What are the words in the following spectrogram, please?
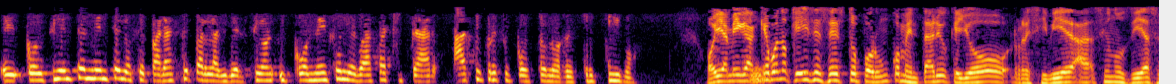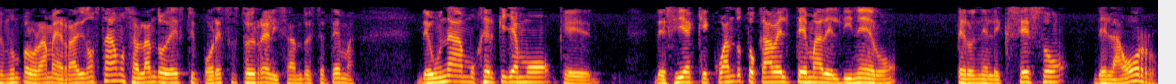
eh, conscientemente lo separaste para la diversión y con eso le vas a quitar a tu presupuesto lo restrictivo. Oye amiga, qué bueno que dices esto por un comentario que yo recibí hace unos días en un programa de radio. No estábamos hablando de esto y por eso estoy realizando este tema. De una mujer que llamó que decía que cuando tocaba el tema del dinero, pero en el exceso del ahorro,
